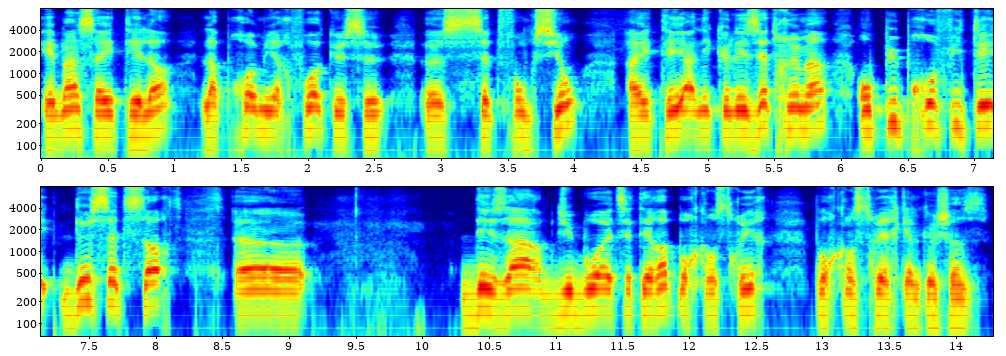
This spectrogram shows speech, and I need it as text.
eh ben, ça a été là la première fois que ce, euh, cette fonction a été, que les êtres humains ont pu profiter de cette sorte euh, des arbres, du bois, etc., pour construire, pour construire quelque chose.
